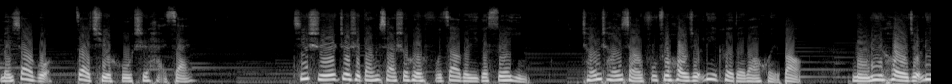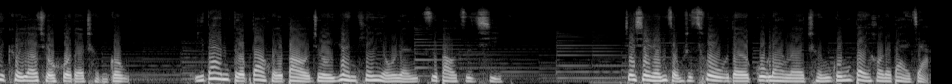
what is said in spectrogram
没效果，再去胡吃海塞。其实这是当下社会浮躁的一个缩影。常常想付出后就立刻得到回报，努力后就立刻要求获得成功，一旦得不到回报就怨天尤人、自暴自弃。这些人总是错误地估量了成功背后的代价，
